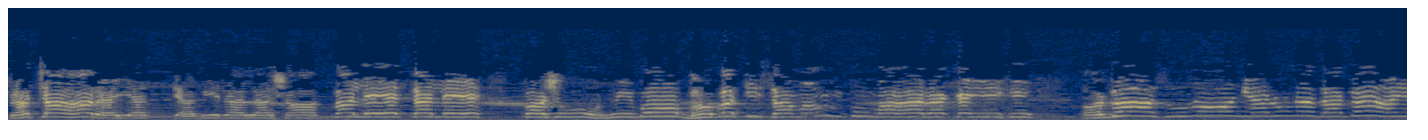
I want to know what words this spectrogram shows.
प्रचारयत्यविरलशाद्बले तले पशून्विवो भवति समम् कुमारकैः। अगासुरोऽन्यरुणदगाय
